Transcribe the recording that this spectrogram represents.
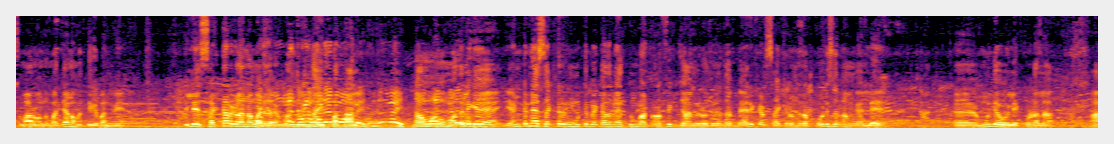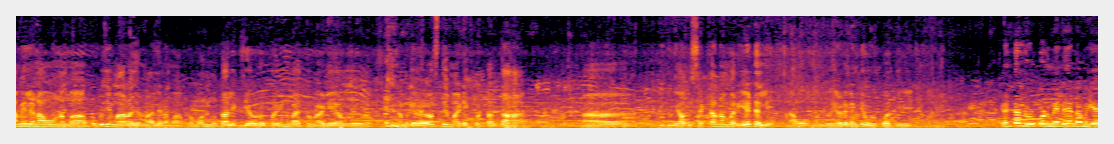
ಸುಮಾರು ಒಂದು ಮಧ್ಯಾಹ್ನ ಹೊತ್ತಿಗೆ ಬಂದ್ವಿ. ಇಲ್ಲಿ ಸೆಕ್ಟರ್ಗಳನ್ನು ಮಾಡಿದ್ದಾರೆ. ಒಂದರಿಂದ ಇಪ್ಪತ್ನಾಲ್ಕು. ನಾವು ಮೊದಲಿಗೆ ಎಂಟನೇ ಸೆಕ್ಟರ್ಗೆ ಮುಟ್ಟಬೇಕಾದ್ರೆ ತುಂಬ ಟ್ರಾಫಿಕ್ ಜಾಮ್ ಇರೋದ್ರಿಂದ ಬ್ಯಾರಿಕೇಡ್ಸ್ ಹಾಕಿರೋದ್ರಿಂದ ಪೊಲೀಸರು ನಮಗೆ ಅಲ್ಲೇ ಮುಂದೆ ಹೋಗ್ಲಿಕ್ಕೆ ಕೊಡಲ್ಲ. ಆಮೇಲೆ ನಾವು ನಮ್ಮ ಪ್ರಭುಜಿ ಮಹಾರಾಜರನ್ನ ಅಲ್ಲಿ ನಮ್ಮ ಪ್ರಮೋದ್ ಮುತಾಲಿಕ್ ಜಿ ಅವರು, ಪ್ರವೀಣ್ ಭಾಯ್ ತೊಗಾಡಿ ಅವರು ನಮಗೆ ವ್ಯವಸ್ಥೆ ಮಾಡಿ ಕೊಟ್ಟಂತಹ ಇದು ಯಾವುದು ಸೆಕ್ಟರ್ ನಂಬರ್ ಏಟಲ್ಲಿ ನಾವು ಒಂದು ಎರಡು ಗಂಟೆ ಉಳ್ಕೋತೀವಿ. ಎಂಟಲ್ಲಿ ಉಳ್ಕೊಂಡ ಮೇಲೆ ನಮಗೆ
